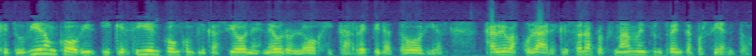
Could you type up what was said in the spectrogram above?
que tuvieron COVID y que siguen con complicaciones neurológicas, respiratorias, cardiovasculares, que son aproximadamente un 30%,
